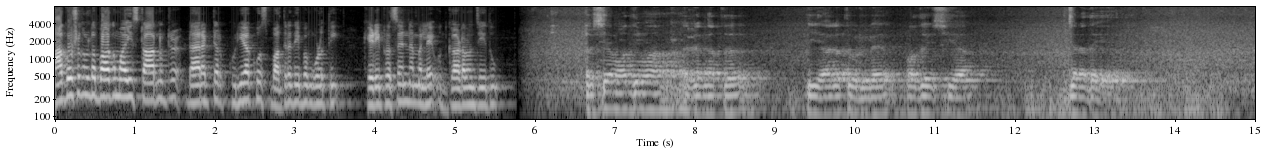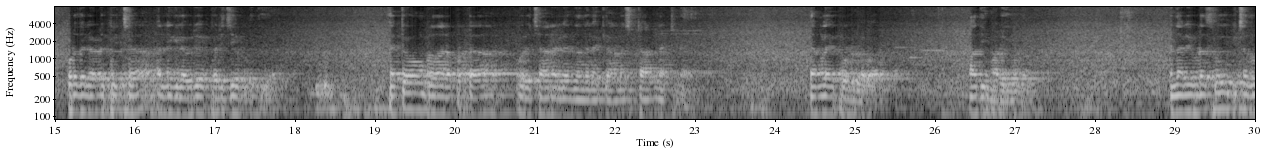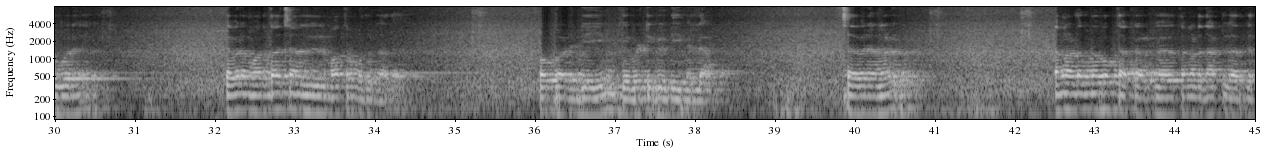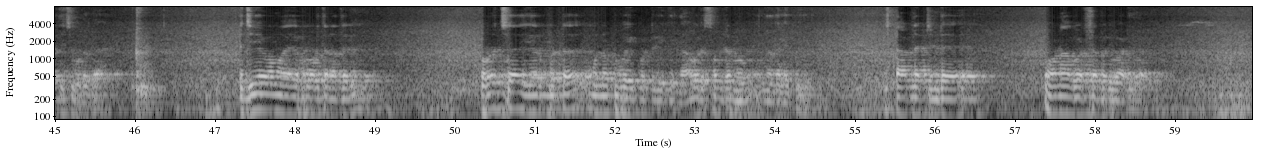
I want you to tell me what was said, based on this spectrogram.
ആഘോഷങ്ങളുടെ ഭാഗമായി സ്റ്റാർനെറ്റ് ഡയറക്ടർ കുര്യാക്കോസ് ഭദ്രദീപം കൊളുത്തി K D Prasannan M L A ഉദ്ഘാടനം ചെയ്തു. ദൃശ്യമാധ്യമ രംഗത്ത് ഈ ആലത്തൂരിലെ പ്രാദേശിക ജനതയെ കൂടുതൽ അടുപ്പിച്ച അല്ലെങ്കിൽ അവരെ പരിചയപ്പെടുത്തിയ ഏറ്റവും പ്രധാനപ്പെട്ട ഒരു ചാനൽ എന്ന നിലയ്ക്കാണ് സ്റ്റാർനെറ്റിനെ ഞങ്ങളെപ്പോലുള്ളവർ ആദ്യം അറിയുന്നത്. എന്നാൽ ഇവിടെ സൂചിപ്പിച്ചതുപോലെ കേവലം വാർത്താ ചാനലിൽ മാത്രം ഒതുങ്ങാതെ പോപ്പാടിന്റെയും കേബിൾ ടി വിയുടെയും എല്ലാം സേവനങ്ങൾ തങ്ങളുടെ ഗുണഭോക്താക്കൾക്ക് തങ്ങളുടെ നാട്ടുകാർക്ക് എത്തിച്ചു കൊടുക്കാൻ സജീവമായ പ്രവർത്തനത്തിൽ തുടർച്ചയായി ഏർപ്പെട്ട് മുന്നോട്ട് പോയിക്കൊണ്ടിരിക്കുന്ന ഒരു സംരംഭം എന്ന നിലയ്ക്ക് സ്റ്റാർനെറ്റിന്റെ ഓണാഘോഷ പരിപാടികൾ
